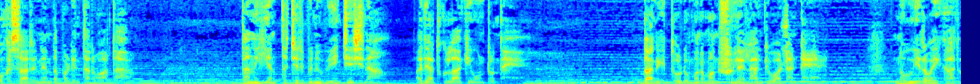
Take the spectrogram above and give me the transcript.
ఒకసారి నిందపడిన తర్వాత దాన్ని ఎంత చెరిపి నువ్వేం చేసినా అది అతుకులాగే ఉంటుంది. దానికి తోడు మన మనుషులు ఎలాంటి వాళ్ళంటే నువ్వు ఇరవై కాదు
